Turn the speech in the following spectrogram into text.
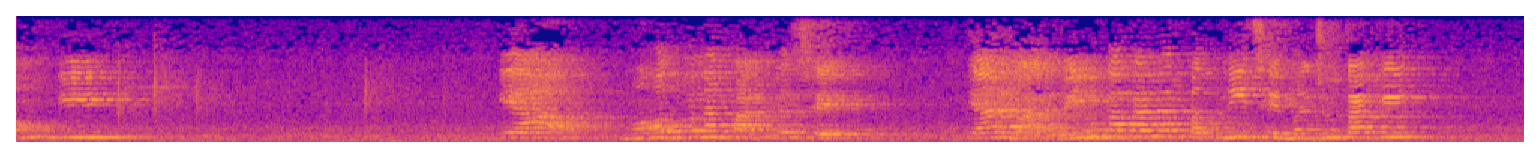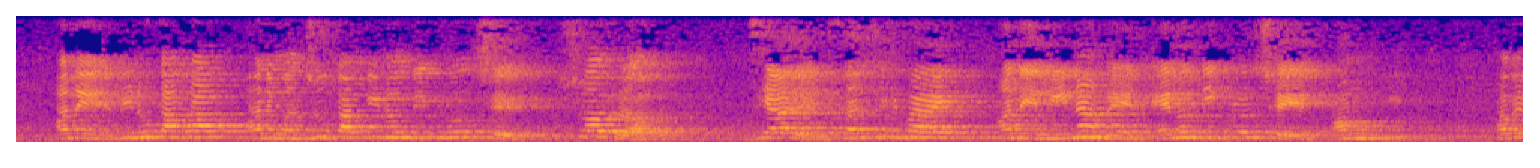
અંકિત કે આ મહત્વના પાત્ર છે ત્યારબાદ વિનુ કાકાના પત્ની છે મંજુ કાકી અને વિનુ કાકા અને મંજુ કાકીનો દીકરો છે સૌરભ જ્યારે સંજયભાઈ અને નીનાબેન એનો દીકરો છે અંકિત. હવે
